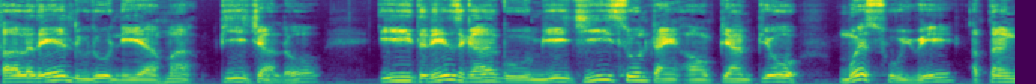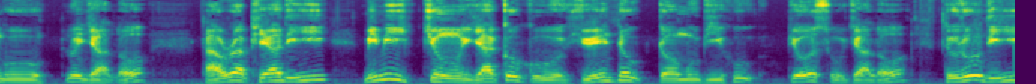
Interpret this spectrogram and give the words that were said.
ခါလဒဲလူတို့နေရာမှ ပြေးကြလော့ဤတည်င်းစကားကိုမြေကြီးစွန်းတိုင်အောင်ပြန်ပြောမွဲ့ဆို၍အတန်ကိုလွှင့်ကြလော့ ထာဝရဘုရားသည် မိမိကျွန်ယာကုပ်ကို ရွေးနှုတ်တော်မူပြီဟု ပြောဆိုကြလော့။သူတို့သည်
